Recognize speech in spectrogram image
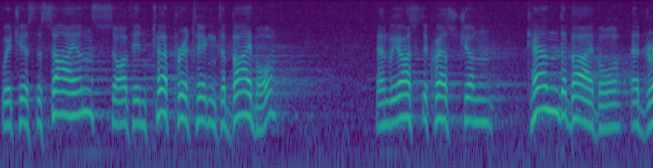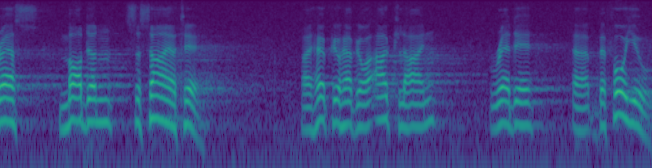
which is the science of interpreting the Bible. And we ask the question can the Bible address modern society? I hope you have your outline ready uh, before you.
